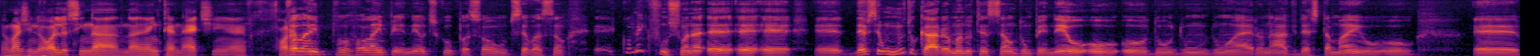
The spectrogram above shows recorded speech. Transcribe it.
Eu imagino. Eu olho assim na, na internet, é fora Falar do... em, por falar em pneu, desculpa, só uma observação. É, Como é que funciona? É, é, é, é, deve ser muito caro a manutenção de um pneu ou, ou de, um- de um- de uma aeronave desse tamanho. Ou, é,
